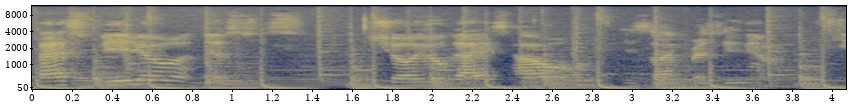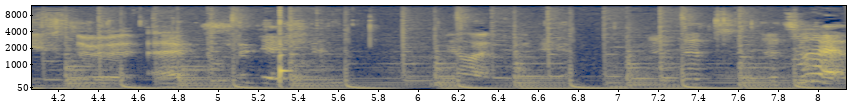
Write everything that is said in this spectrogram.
past video. Just show you guys how is like Brazilian Easter eggs. Tradition. Yeah, like, that's, that's it. Okay.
